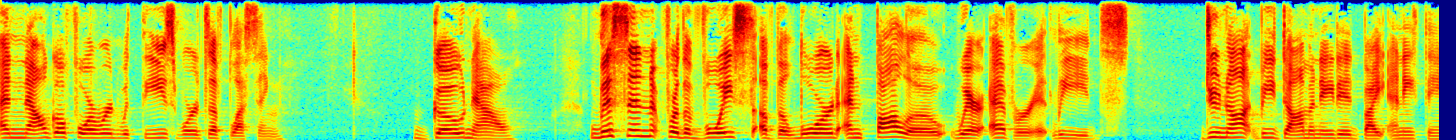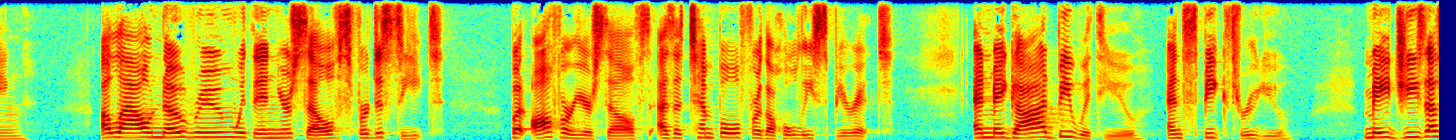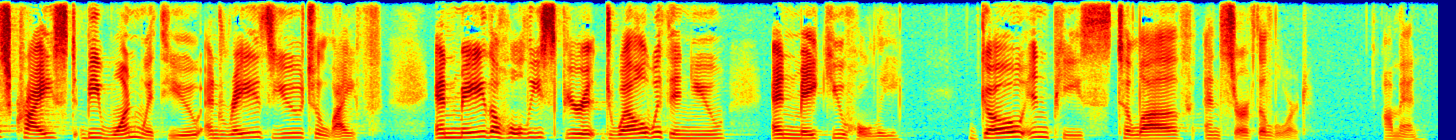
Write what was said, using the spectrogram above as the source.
And now go forward with these words of blessing. Go now. Listen for the voice of the Lord and follow wherever it leads. Do not be dominated by anything. Allow no room within yourselves for deceit, but offer yourselves as a temple for the Holy Spirit. And may God be with you and speak through you. May Jesus Christ be one with you and raise you to life. And may the Holy Spirit dwell within you and make you holy. Go in peace to love and serve the Lord. Amen.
